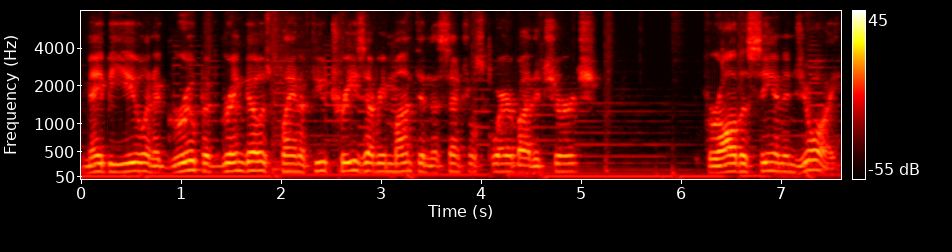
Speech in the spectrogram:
Maybe you and a group of gringos plant a few trees every month in the central square by the church for all to see and enjoy.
